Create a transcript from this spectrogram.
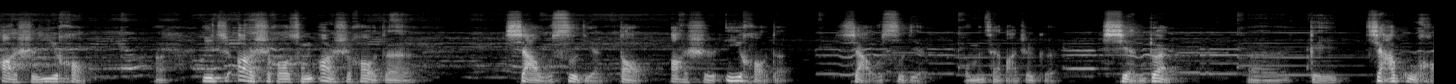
二十一号啊，一直二十号从二十号的。下午四点到二十一号的下午四点，我们才把这个险段，呃，给加固好。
